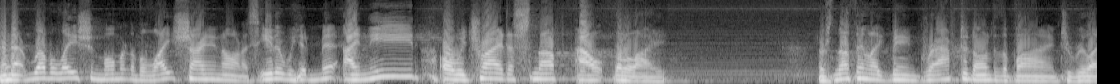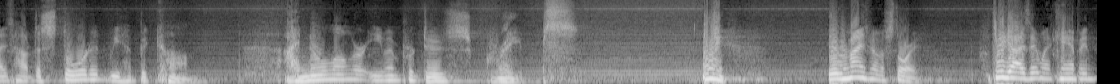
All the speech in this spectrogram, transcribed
And that revelation moment of the light shining on us, either we admit I need or we try to snuff out the light. There's nothing like being grafted onto the vine to realize how distorted we have become. I no longer even produce grapes. I mean, it reminds me of a story. Three guys, they went camping.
